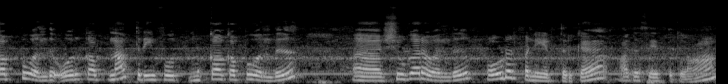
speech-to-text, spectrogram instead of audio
கப்பு வந்து ஒரு கப்னால் த்ரீ ஃபோர்த் முக்கால் கப்பு வந்து சுகரை வந்து பவுடர் பண்ணி எடுத்திருக்கேன். அதை சேர்த்துக்கலாம்.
